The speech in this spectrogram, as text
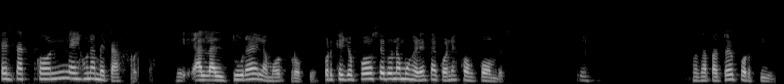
El tacón es una metáfora eh, a la altura del amor propio, porque yo puedo ser una mujer en tacones con Converse, Mm, con zapato deportivo.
